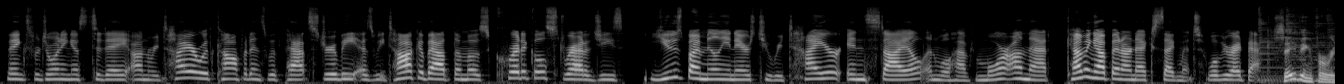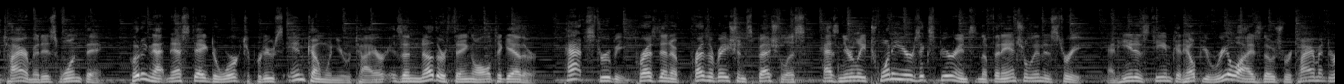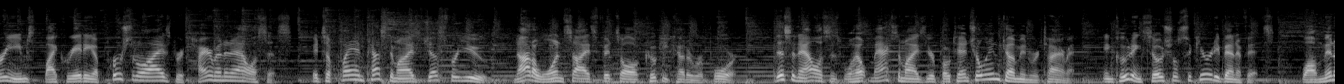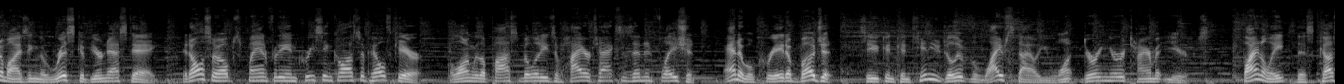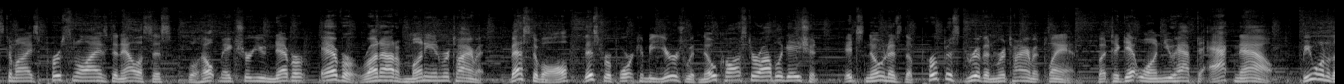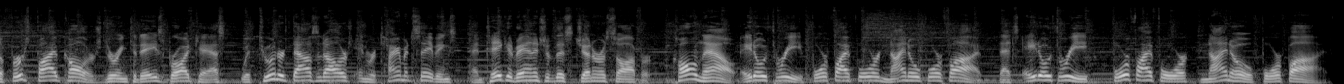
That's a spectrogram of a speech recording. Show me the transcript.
Thanks for joining us today on Retire with Confidence with Pat Strubbe as we talk about the most critical strategies used by millionaires to retire in style, and we'll have more on that coming up in our next segment. We'll be right back. Saving for retirement is one thing, putting that nest egg to work to produce income when you retire is another thing altogether. Pat Strubbe, president of Preservation Specialists, has nearly 20 years' experience in the financial industry, and he and his team can help you realize those retirement dreams by creating a personalized retirement analysis. It's a plan customized just for you, not a one size fits all cookie cutter report. This analysis will help maximize your potential income in retirement, including Social Security benefits, while minimizing the risk of your nest egg. It also helps plan for the increasing cost of health care along with the possibilities of higher taxes and inflation. And it will create a budget so you can continue to live the lifestyle you want during your retirement years. Finally, this customized, personalized analysis will help make sure you never, ever run out of money in retirement. Best of all, this report can be yours with no cost or obligation. It's known as the Purpose Driven Retirement Plan. But to get one, you have to act now. Be one of the first five callers during today's broadcast with $200,000 in retirement savings and take advantage of this generous offer. Call now 803 454 9045. That's 803 454 9045.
